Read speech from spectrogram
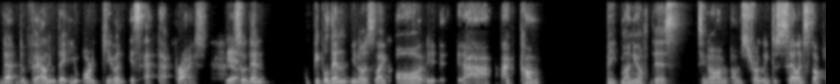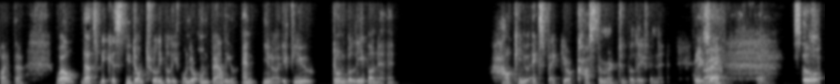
that the value that you are given is at that price. Yeah. So then people then, you know, it's like, oh, it, yeah, I can't make money off this. You know, I'm, I'm struggling to sell and stuff like that. Well, that's because you don't truly believe on your own value. And, you know, if you don't believe on it, how can you expect your customer to believe in it? exactly. Right? So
